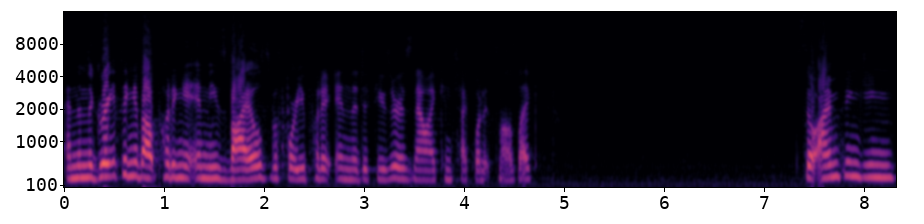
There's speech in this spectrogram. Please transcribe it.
And then the great thing about putting it in these vials before you put it in the diffuser is now I can check what it smells like. So I'm thinking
